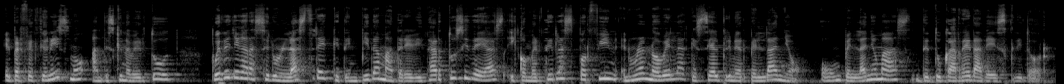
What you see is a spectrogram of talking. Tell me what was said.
El perfeccionismo, antes que una virtud, puede llegar a ser un lastre que te impida materializar tus ideas y convertirlas por fin en una novela que sea el primer peldaño, o un peldaño más, de tu carrera de escritor.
